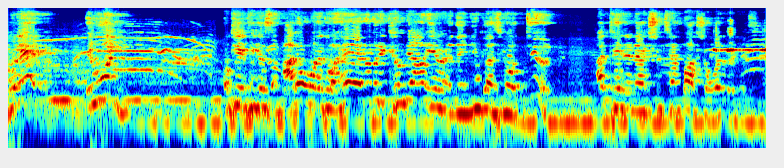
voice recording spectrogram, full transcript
Would it? It wouldn't. Okay, because I don't want to go, hey, everybody come down here, and then you guys go, dude, I paid an extra 10 bucks or whatever it is, you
